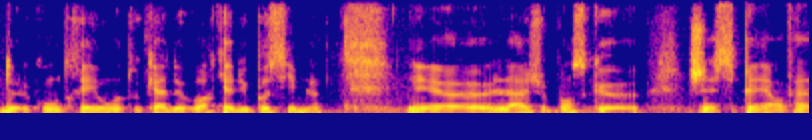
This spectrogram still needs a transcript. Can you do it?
de le contrer ou en tout cas de voir qu'il y a du possible. Et euh, là, je pense que j'espère, enfin,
